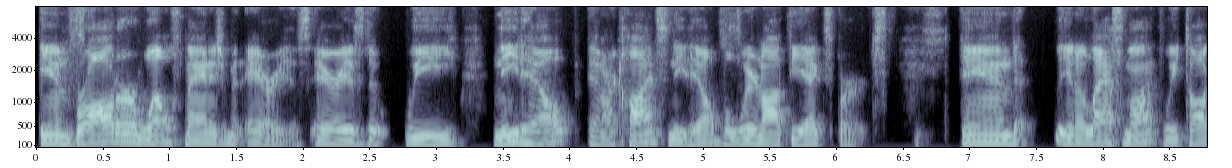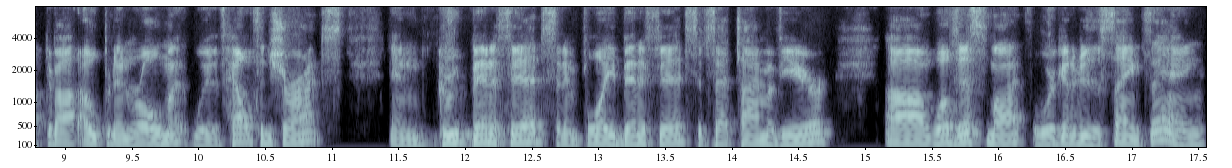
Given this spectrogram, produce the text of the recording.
in broader wealth management areas, areas that we need help and our clients need help, but we're not the experts. And, you know, last month we talked about open enrollment with health insurance and group benefits and employee benefits. It's that time of year. Uh, well, this month we're going to do the same thing,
